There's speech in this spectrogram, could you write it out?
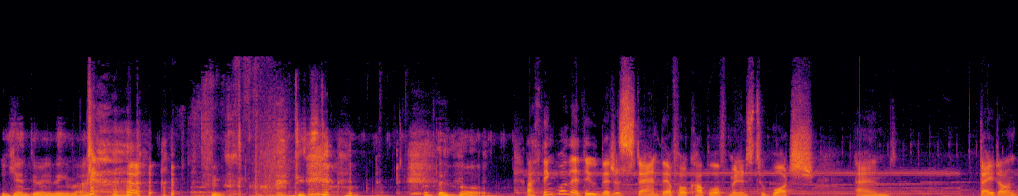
You can't do anything about it. Dude. What the hell? I think what they do, they just stand there for a couple of minutes to watch, and they don't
